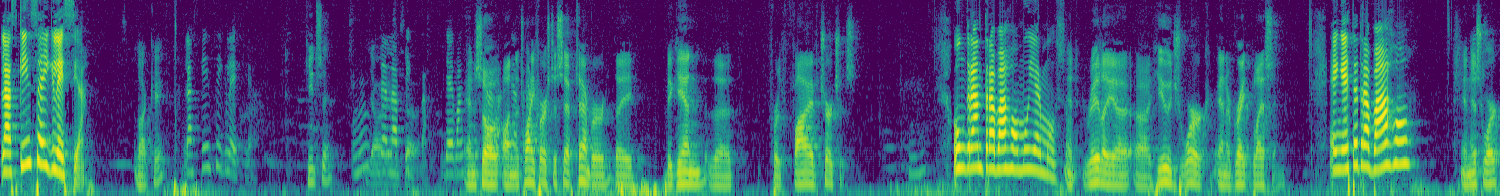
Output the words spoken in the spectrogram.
Las 15 iglesias. like eh, Las 15 iglesias. 15? De la And so on the 21st of September, they begin the for five churches. Un gran trabajo muy hermoso. It's really a, a huge work and a great blessing. En este trabajo, In this work,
